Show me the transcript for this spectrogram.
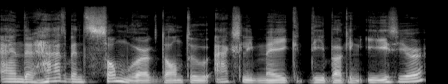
And there has been some work done to actually make debugging easier.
